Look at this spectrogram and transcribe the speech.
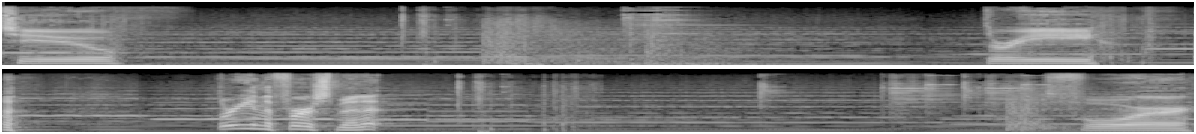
Two. Three. Three in the first minute. Four.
